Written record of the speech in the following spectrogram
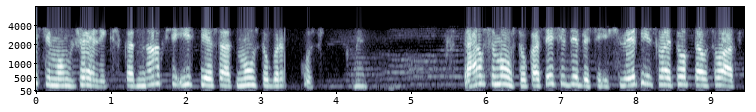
esi mums žēlīgs, kad nāksi iztiesāt mūsu grēkus. Tēvs mūsu, kas esi debesīs, svētīts, lai top tavs vārds,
